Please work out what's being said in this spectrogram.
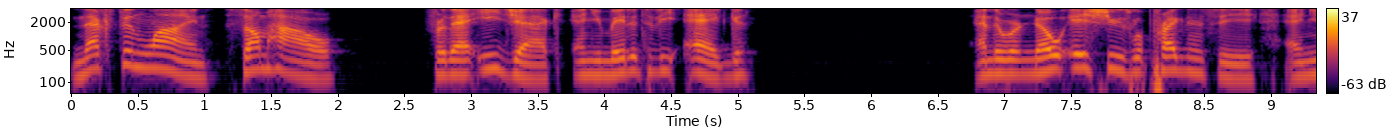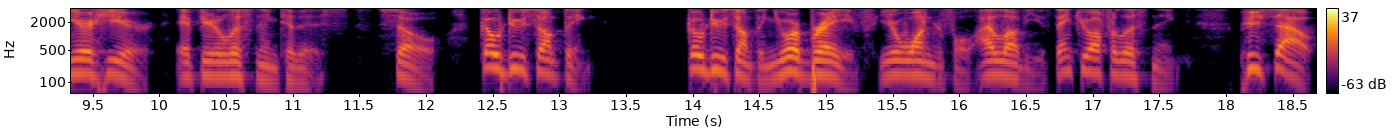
next in line somehow for that ejac and you made it to the egg and there were no issues with pregnancy and you're here if you're listening to this. So, go do something. Go do something. You're brave. You're wonderful. I love you. Thank you all for listening. Peace out.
